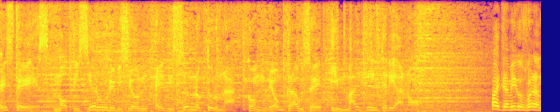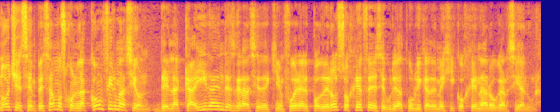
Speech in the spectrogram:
Este es Noticiero Univisión Edición Nocturna con León Krause y Mike Interiano. Mike, amigos, buenas noches. Empezamos con la confirmación de la caída en desgracia de quien fuera el poderoso jefe de Seguridad Pública de México, Genaro García Luna.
